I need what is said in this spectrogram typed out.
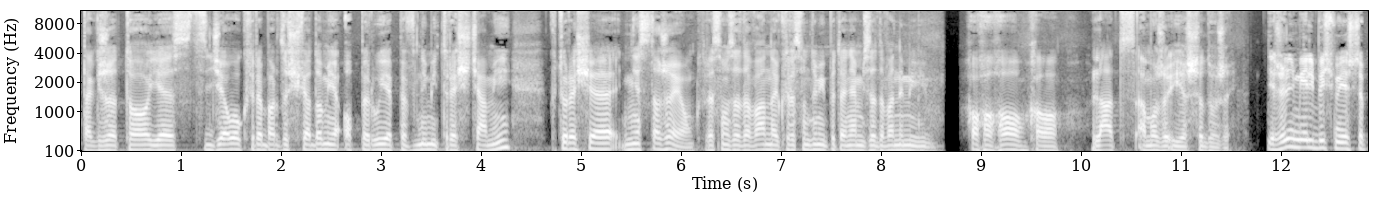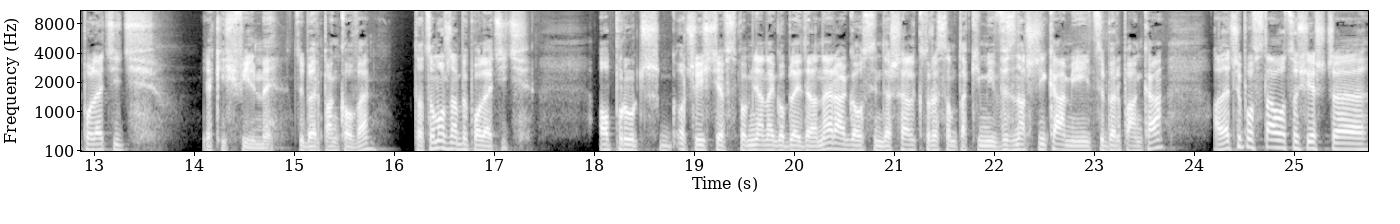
Także to jest dzieło, które bardzo świadomie operuje pewnymi treściami, które się nie starzeją, które są zadawane, które są tymi pytaniami zadawanymi ho, ho, ho, ho lat, a może i jeszcze dłużej. Jeżeli mielibyśmy jeszcze polecić jakieś filmy cyberpunkowe, to co można by polecić? Oprócz oczywiście wspomnianego Blade Runnera, Ghost in the Shell, które są takimi wyznacznikami cyberpunka, ale czy powstało coś jeszcze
